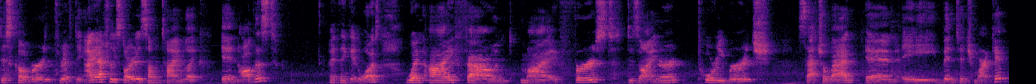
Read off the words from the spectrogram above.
discovered thrifting. I actually started sometime like in August, I think it was, when I found my first designer Tory Burch satchel bag in a vintage market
